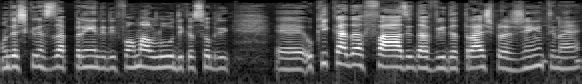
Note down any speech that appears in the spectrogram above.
onde as crianças aprendem de forma lúdica sobre é, o que cada fase da vida traz para a gente, né?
